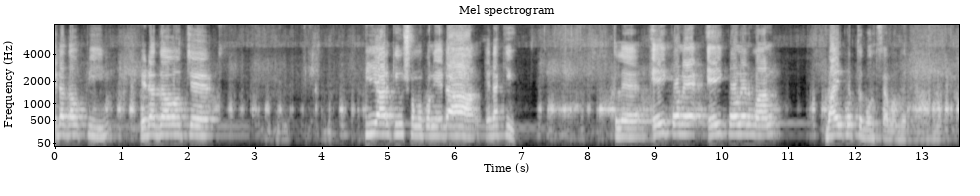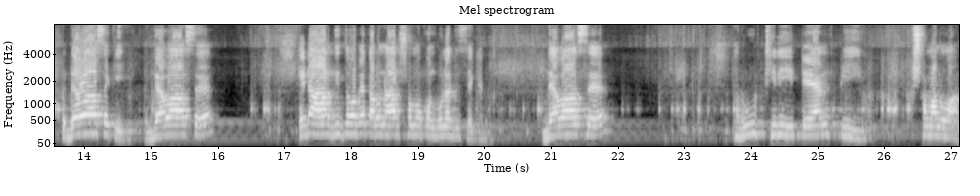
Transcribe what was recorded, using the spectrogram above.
এটা দাও পি এটা দাও হচ্ছে পি আর কিউ সমকোণী, এটা আর এটা কিউ তাহলে এই কোণে, এই কোণের মান বাইর করতে বলছে আমাদের। দেওয়া আছে কি? দেওয়া আছে, এটা আর দিতে হবে কারণ আর সমকোণ বলে দিছে এখানে। দেওয়া আছে রুট থ্রি টেন পি সমান ওয়ান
